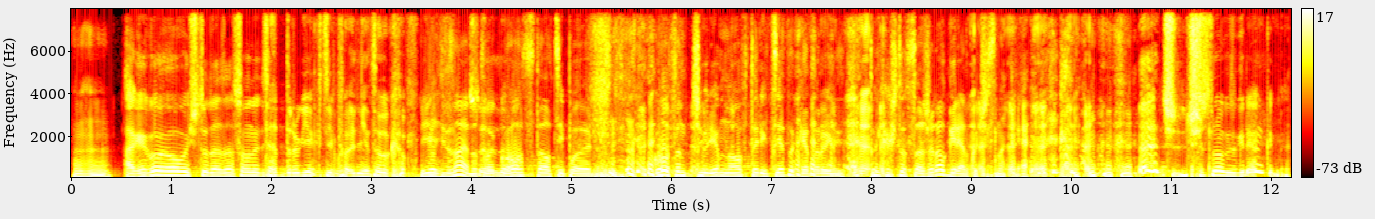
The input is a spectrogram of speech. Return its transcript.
Мгм. А какой овощ туда засунуть от других типа недугов? Я не знаю, но Что твой это? голос стал типа голосом тюремного авторитета, который только что сожрал грядку чеснока. А, Чеснок с гренками?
